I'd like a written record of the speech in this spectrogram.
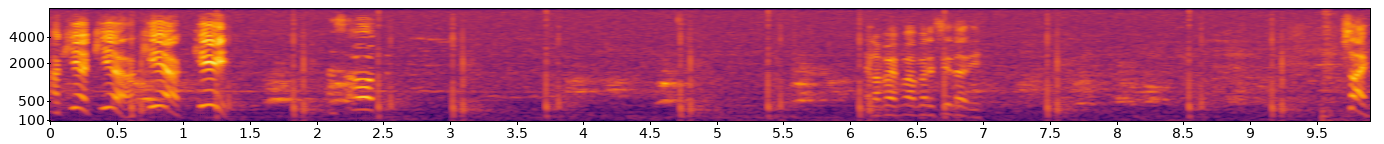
Aqui, aqui, ó, aqui, aqui! Essa outra. Ela vai aparecer dali. Sai!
